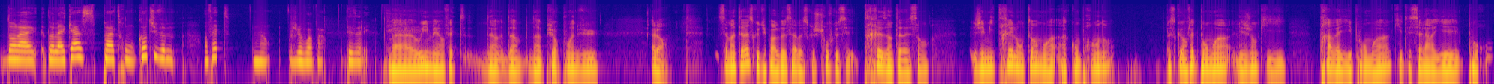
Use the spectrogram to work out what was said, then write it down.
dans la, dans la case patron, quand tu veux. En fait, non, je le vois pas. Désolée. Bah oui, mais en fait, d'un- pur point de vue. Alors, ça m'intéresse que tu parles de ça parce que je trouve que c'est très intéressant. J'ai mis très longtemps, moi, à comprendre. Parce qu'en fait, pour moi, les gens qui travaillaient pour moi, qui étaient salariés pour,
